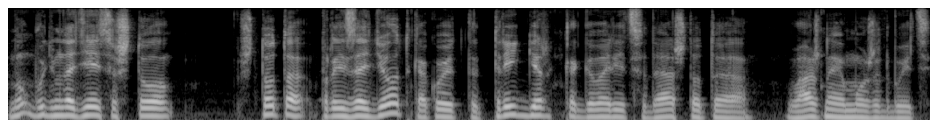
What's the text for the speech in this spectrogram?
Ну, будем надеяться, что что-то произойдет, какой-то триггер, как говорится, да, что-то важное может быть.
